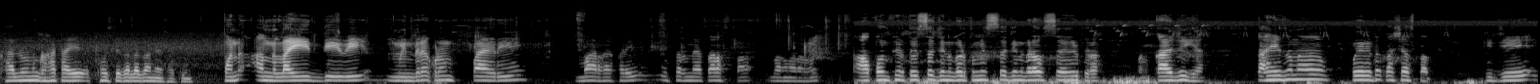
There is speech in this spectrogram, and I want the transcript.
खालून घाट आहे ठोसेघरला जाण्यासाठी. पण अंगलाई देवी मंदिराकडून पायरी मार्गाकडे उतरण्याचा रस्ता बघणार आहोत. आपण फिरतोय सज्जनगड तुम्ही सज्जनगडावर सगळीकडे फिरा पण काळजी घ्या. काही जण पर्यटक असे असतात की जे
